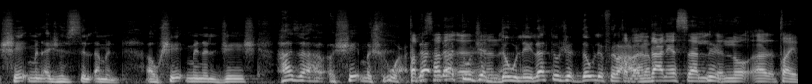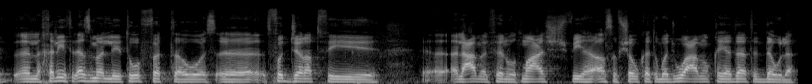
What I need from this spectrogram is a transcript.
شيء من أجهزة الأمن أو شيء من الجيش هذا شيء مشروع. طب لا, لا توجد دولة لا توجد دولة في طبعا العالم. دعني أسأل نعم. إنه آه، طيب آه، خليه الأزمة اللي توفت أو آه، فجرت في آه، العام 2012 فيها آصف شوكت ومجموعة من قيادات الدولة.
